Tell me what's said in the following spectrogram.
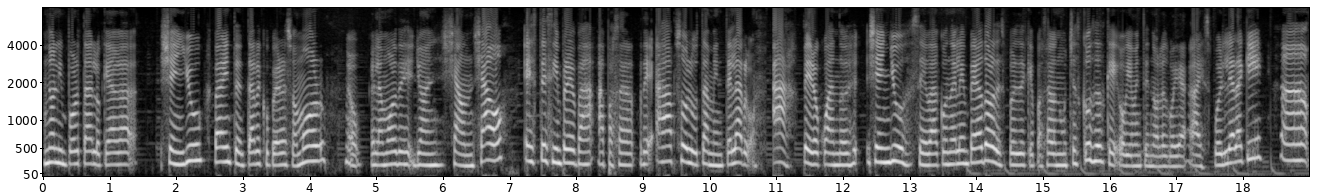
no le importa lo que haga Shen Yu, va a intentar recuperar su amor, o el amor de Yuan Xiao Xiao. Este siempre va a pasar de absolutamente largo. Ah, pero cuando Shen Yu se va con el emperador después de que pasaron muchas cosas que obviamente no les voy a, a spoilear aquí, ah,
